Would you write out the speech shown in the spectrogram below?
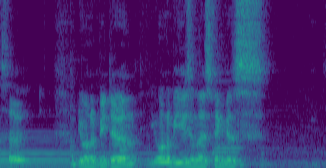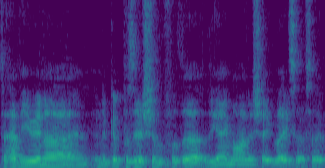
So you want to be doing, you want to be using those fingers to have you in a in a good position for the the A minor shape later. So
